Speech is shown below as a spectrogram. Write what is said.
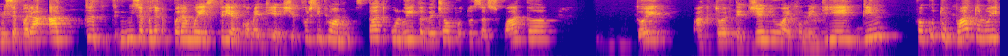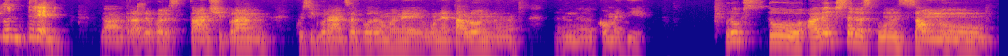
mi se părea atât, mi se părea, părea măestrie în comedie și pur și simplu am stat uluită de ce au putut să scoată doi actori de geniu ai comediei din făcutul patului în tren. Da, într-adevăr, Stan și Bran cu siguranță vor rămâne un etalon uh, în comedie. Rux, tu alegi să răspunzi sau nu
